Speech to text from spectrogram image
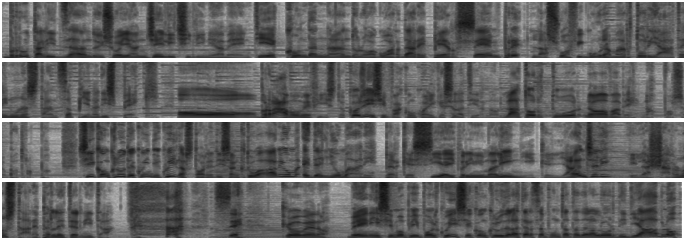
brutalizzando i suoi angelici lineamenti e condannandolo a guardare per sempre la sua figura martoriata in una stanza piena di specchi. Oh, bravo Mefisto, così si fa con quelli che se la tirano. La tortura... No, vabbè, no, forse un po' troppo. Si conclude quindi qui la storia di Sanctuarium e degli umani, perché sia i primi maligni che gli angeli li lasciarono stare per l'eternità. Ah, se Come no? Benissimo people, qui si conclude la terza puntata della Lord di Diablo,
